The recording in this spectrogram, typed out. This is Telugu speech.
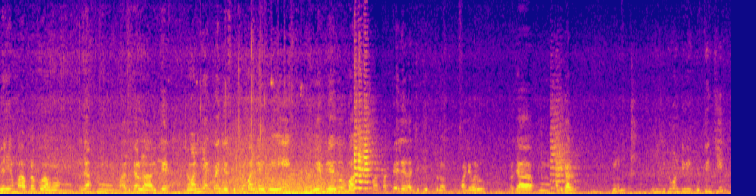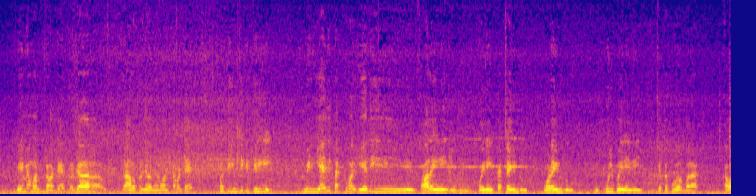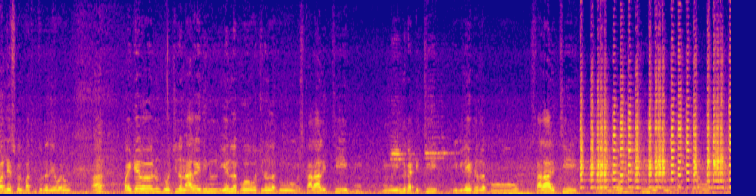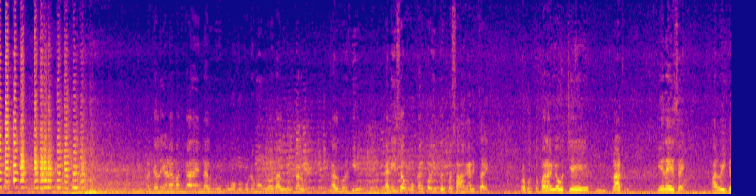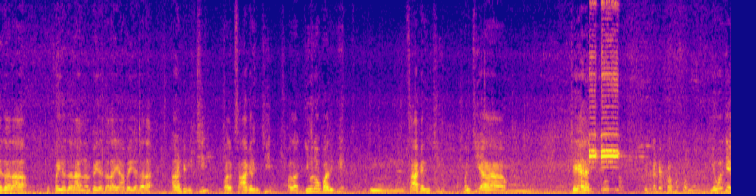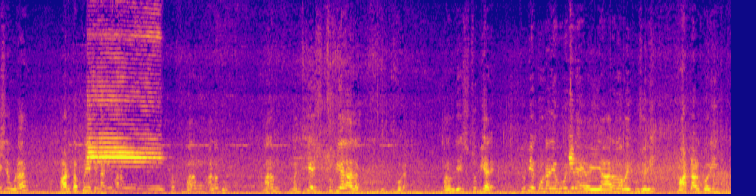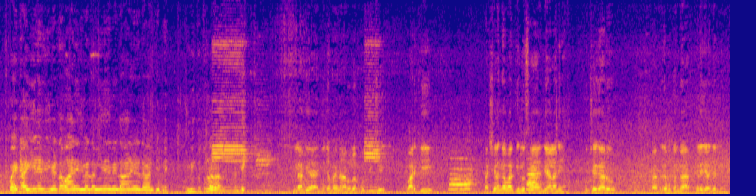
మేము మా ప్రభు ప్రజా అధికారులు అడిగితే మేము అన్నీ ఎంక్వైరీ చేసుకుంటున్నాం అన్నీ అయిపోయి ఏం లేదు మా మా తప్పే లేదు అని చెప్పి చెప్తున్నారు. వాళ్ళు ఎవరు? ప్రజా అధికారులు. ఇటువంటివి గుర్తించి మేమేమంటున్నామంటే ప్రజా గ్రామ ప్రజలు మేమంటున్నామంటే ప్రతి ఇంటికి తిరిగి మీరు ఏది తక్కువ ఏది పాలై పోయినాయి కచ్చ ఇండ్లు కూలిపోయినవి చెత్తకు మన కవర్లు వేసుకొని బతుకుతున్నది ఎవరు? బయట నుండి వచ్చిన నాలుగైదు ఏళ్ళకు వచ్చిన వాళ్ళకు స్థలాలు ఇచ్చి ఇండ్లు కట్టించి ఈ విలేకరులకు స్థలాలు ఇచ్చి లోన్లు ఇచ్చి ఇండ్లు ప్రజలు ఎలా బతకాలి? నలుగురు ఒక కుటుంబంలో నలుగురు ఉంటారు. నలుగురికి కనీసం ఒకరికో ఇద్దరికో సహకరిస్తాయి. ప్రభుత్వ పరంగా వచ్చే ప్లాట్లు ఏదైనా అరవై గజాల ముప్పై గజాల నలభై గజాల యాభై గజాల అలాంటివి ఇచ్చి వాళ్ళకి సహకరించి వాళ్ళ జీవనోపాధికి సహకరించి మంచి చేయాలని కోరుతున్నాం. ఎందుకంటే ప్రభుత్వం ఎవరు చేసినా కూడా వాడు తప్పు చేసిందని మనం మనము మనం మనం మంచి చేసి చూపించాలి వాళ్ళకి. గొప్పగా మనం చేసి చూపించాలి చూపించకుండా ఊరికనే ఈ అరలో పోయి కూర్చొని మాట్లాడుకొని బయట ఈయనది పెడతాం అనేది పెడతాం ఈయనది పెడతాం అనేది పెడతాం అని చెప్పి మింగుతున్నారు వాళ్ళు. అంతే. ఇలాగే నిజమైన అరువులను గుర్తించి వారికి తక్షణంగా వారికి ఇల్లు సహాయం చేయాలని బుచ్చే గారు పత్రిక ముఖంగా తెలియజేయడం జరిగింది.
